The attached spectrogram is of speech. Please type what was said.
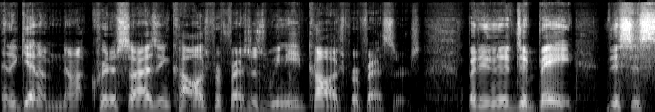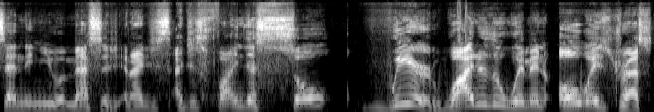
And again, I'm not criticizing college professors. We need college professors. But in a debate, this is sending you a message and I just I just find this so weird. Why do the women always dress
